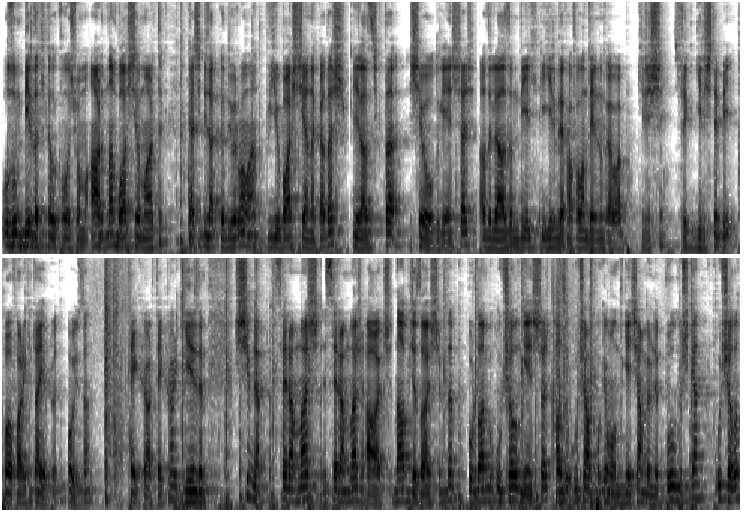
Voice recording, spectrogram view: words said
Uzun bir dakikalık konuşmamın ardından başlayalım artık. Gerçi bir dakika diyorum ama video başlayana kadar birazcık da şey oldu gençler. Adı lazım değil. 20 defa falan denedim galiba girişi. Sürekli girişte bir tuhaf hareketler yapıyordum. O yüzden tekrar tekrar girdim. Şimdi selamlar selamlar ağaç. Ne yapacağız ağaç şimdi? Buradan bir uçalım gençler. Hazır uçan Pokemon'u geçen bölümde bulmuşken uçalım.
